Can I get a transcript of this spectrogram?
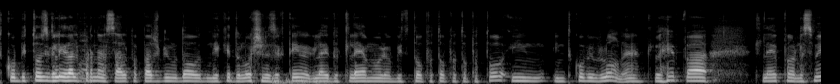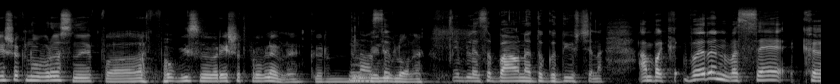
Tako bi to izgledalo pri nas, ali pa pač bi mu dal neke določene zahteve, gledaj, do tle morajo biti to, pa to, pa to, pa to in, in tako bi bilo. Ne. Tle pa, tle pa nasmešek na vrst, pa, pa v bistvu rešiti problem, ne, ker druge no, ni bilo. Ne. Je bila zabavna dogodivščina. Ampak vrnimo se k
